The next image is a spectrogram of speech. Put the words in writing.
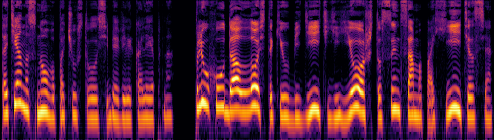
Татьяна снова почувствовала себя великолепно. Плюху удалось таки убедить ее, что сын самопохитился,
